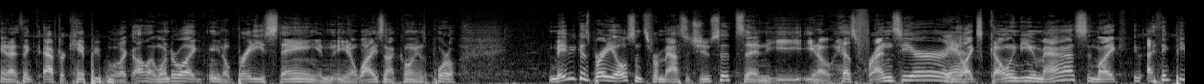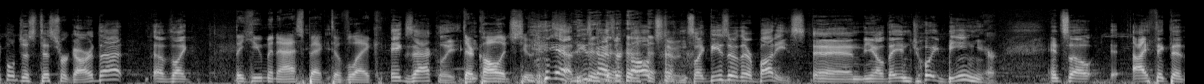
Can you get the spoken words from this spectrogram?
and I think after camp, people were like, "Oh, I wonder why you know Brady's staying, and you know why he's not going in the portal." Maybe because Brady Olson's from Massachusetts and he, you know, has friends here and Yeah. he likes going to UMass and like I think people just disregard that of like The human aspect of like exactly their college students. yeah, these guys are college students. Like these are their buddies, and you know they enjoy being here. And so I think that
